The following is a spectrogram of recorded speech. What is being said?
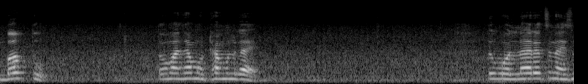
बघ तू. तो माझा मोठा मुलगा आहे. तू बोलणारच नाहीस.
